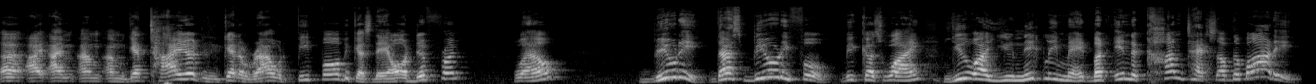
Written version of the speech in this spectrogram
Uh, I, I'm, I'm, I'm get tired get around with people because they all different. Well, beauty. That's beautiful because why? You are uniquely made, but in the context of the body.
